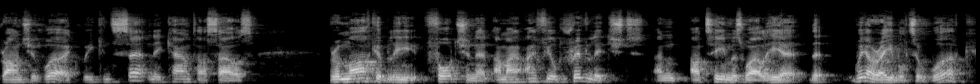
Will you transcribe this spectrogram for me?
branch of work, we can certainly count ourselves remarkably fortunate. I, I feel privileged, and our team as well here, that we are able to work.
